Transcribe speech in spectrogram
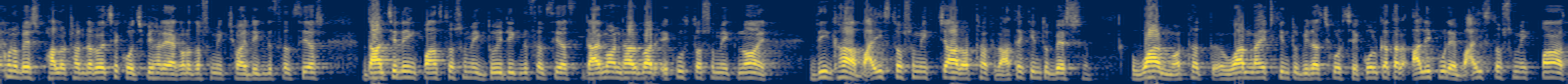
এখনও বেশ ভালো ঠান্ডা রয়েছে, কোচবিহারে এগারো দশমিক ছয় ডিগ্রি সেলসিয়াস, দার্জিলিং পাঁচ দশমিক দুই ডিগ্রি সেলসিয়াস, ডায়মন্ড হারবার একুশ দশমিক নয়, দীঘা বাইশ দশমিক চার, অর্থাৎ রাতে কিন্তু বেশ ওয়ার্ম অর্থাৎ ওয়ার্ম নাইট কিন্তু বিরাজ করছে, কলকাতার আলিপুরে বাইশ দশমিক পাঁচ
